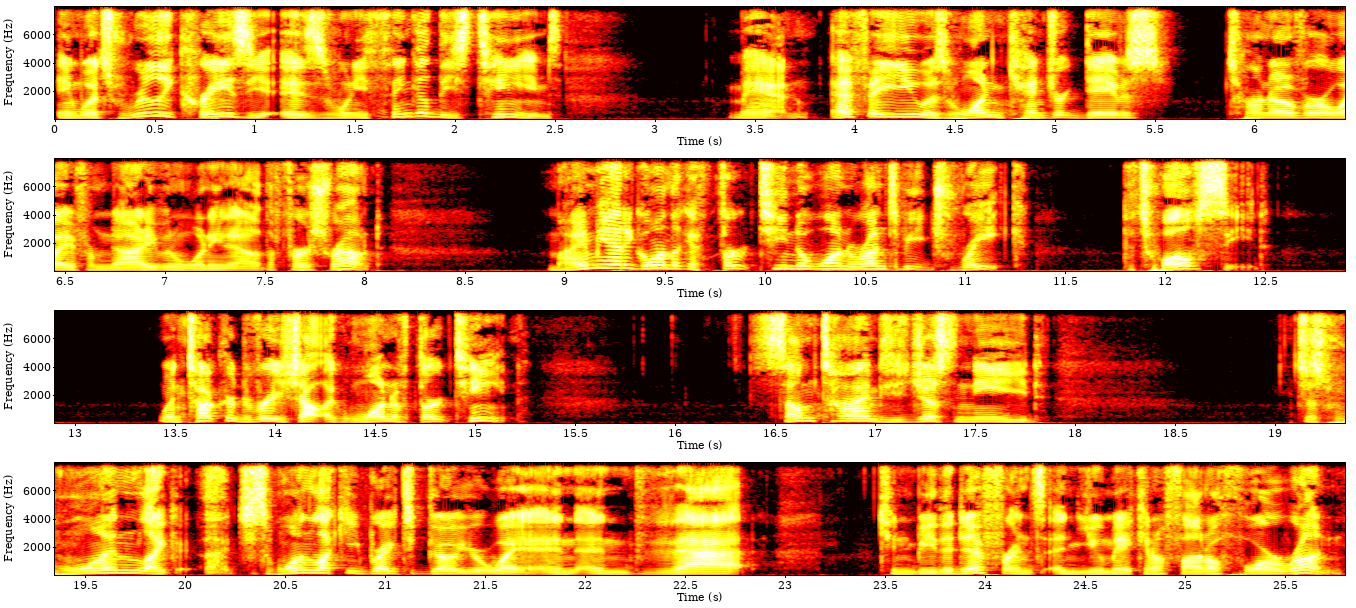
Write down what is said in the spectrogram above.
And what's really crazy is when you think of these teams, man, FAU is one Kendrick Davis turnover away from not even winning out of the first round. Miami had to go on like a 13 to 1 run to beat Drake, the 12 seed, when Tucker DeVries shot like 1 of 13. Sometimes you just need just one like uh, just one lucky break to go your way and and that can be the difference in you making a final four run.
